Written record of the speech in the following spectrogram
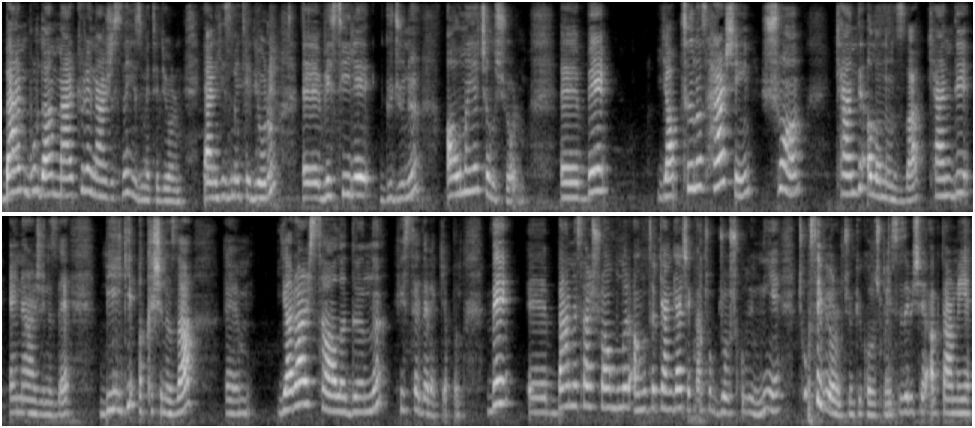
Ben burada Merkür enerjisine hizmet ediyorum. Yani hizmet ediyorum. E, vesile gücünü almaya çalışıyorum. E, ve yaptığınız her şeyin şu an kendi alanınızda, kendi enerjinize, bilgi akışınıza e, yarar sağladığını hissederek yapın. Ve e, ben mesela şu an bunları anlatırken gerçekten çok coşkuluyum. Niye? Çok seviyorum çünkü konuşmayı, size bir şey aktarmayı.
